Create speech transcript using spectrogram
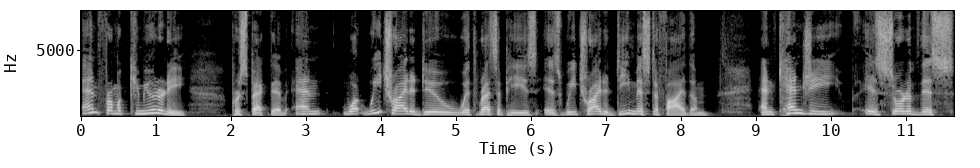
and from a community perspective. And what we try to do with recipes is we try to demystify them. And Kenji is sort of this.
